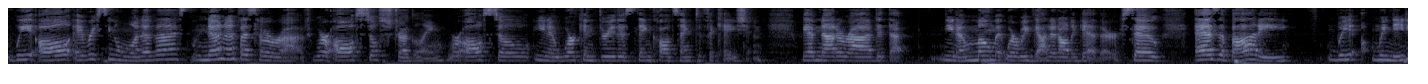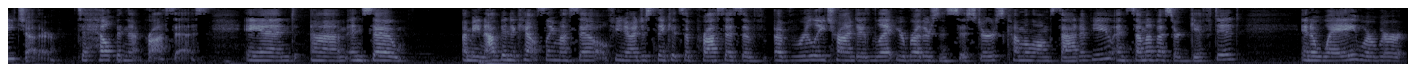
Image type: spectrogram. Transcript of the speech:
we all, every single one of us, none of us have arrived. We're all still struggling. We're all still, you know, working through this thing called sanctification. We have not arrived at that, you know, moment where we've got it all together. So, as a body, we we need each other to help in that process, and um, and so I mean, I've been to counseling myself. You know, I just think it's a process of, of really trying to let your brothers and sisters come alongside of you. And some of us are gifted in a way where we're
